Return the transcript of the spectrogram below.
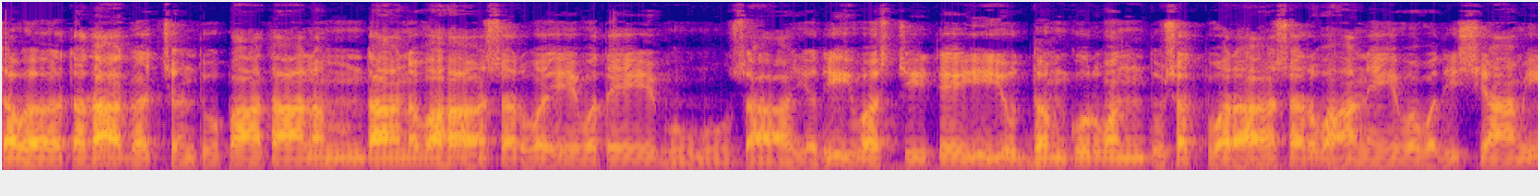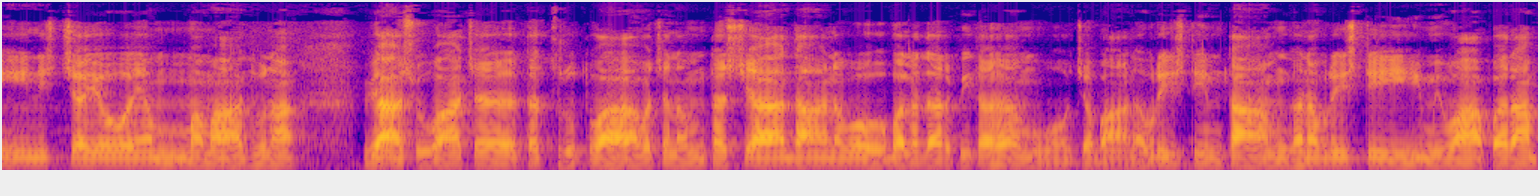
तव तदा गच्छन्तु पातालं दानवः सर्व एव ते मुमुषा यदि वश्चिते युद्धं कुर्वन्तु सत्वरा सर्वानेव वदिष्यामि निश्चयोऽयं ममाधुना व्यासुवाच तच्छ्रुत्वा वचनं तस्या दानवो बलदर्पितः मुवोच बाणवृष्टिं तां घनवृष्टिमिवापराम्।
